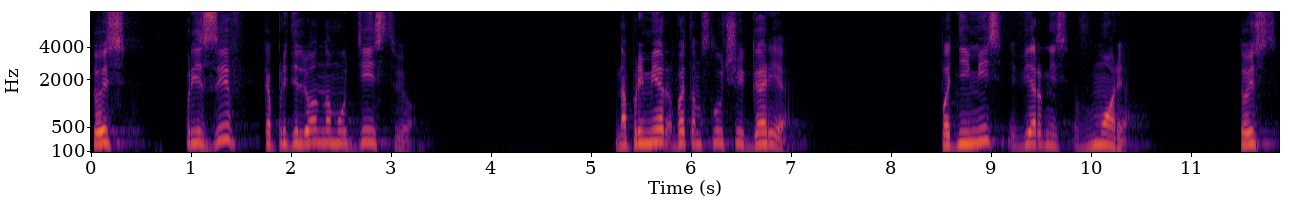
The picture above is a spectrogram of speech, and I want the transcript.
то есть призыв к определенному действию – Например, в этом случае горе. Поднимись, вергнись в море. То есть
